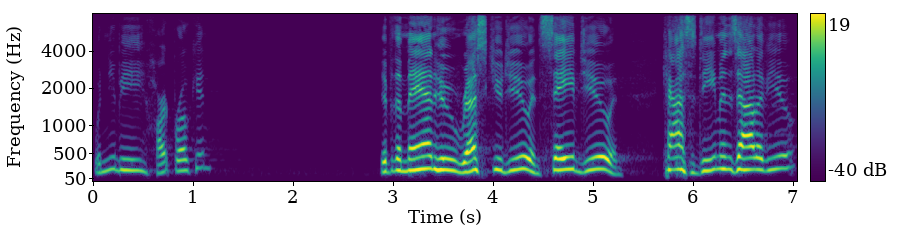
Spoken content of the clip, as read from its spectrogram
wouldn't you be heartbroken? If the man who rescued you and saved you and cast demons out of you,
